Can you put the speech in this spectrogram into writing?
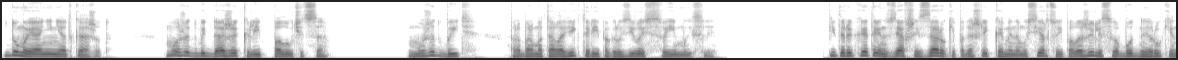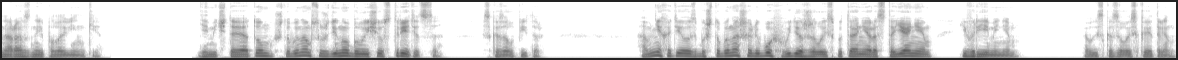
Думаю, они не откажут. Может быть, даже клип получится. Может быть, Пробормотала Виктори и погрузилась в свои мысли. Питер и Кэтрин, взявшись за руки, подошли к каменному сердцу и положили свободные руки на разные половинки. «Я мечтаю о том, чтобы нам суждено было еще встретиться», — сказал Питер. «А мне хотелось бы, чтобы наша любовь выдержала испытание расстоянием и временем», — высказалась Кэтрин.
